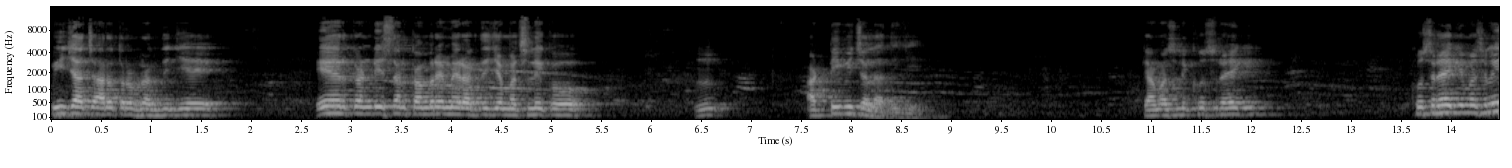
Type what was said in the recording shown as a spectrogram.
पिज़्ज़ा चारों तरफ़ रख दीजिए। एयर कंडीशन कमरे में रख दीजिए मछली को। हम्म, और टीवी चला दीजिए। क्या मछली खुश रहेगी? खुश रहेगी मछली?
